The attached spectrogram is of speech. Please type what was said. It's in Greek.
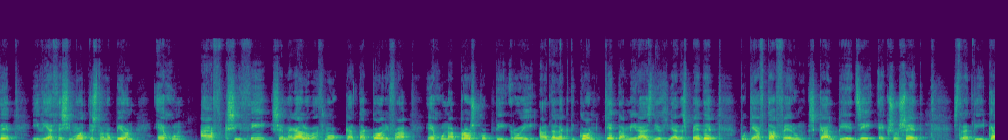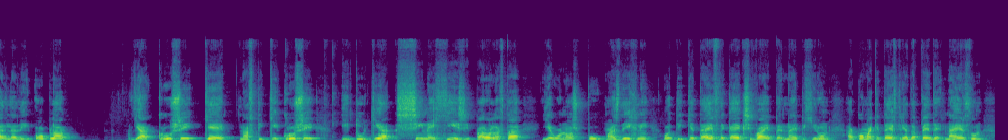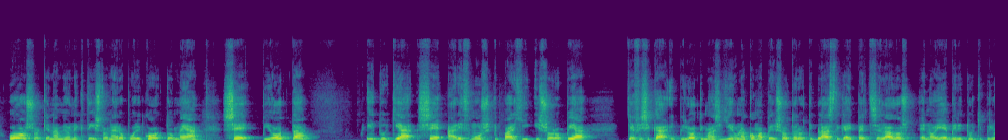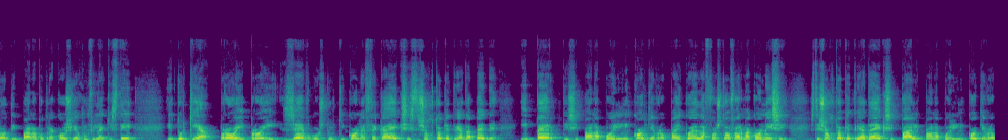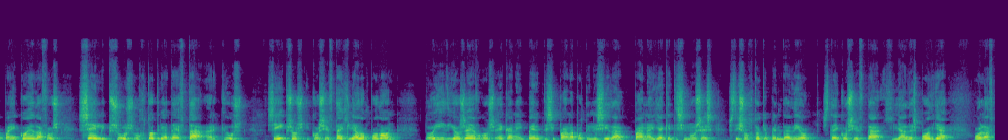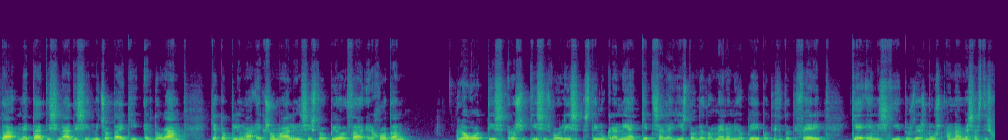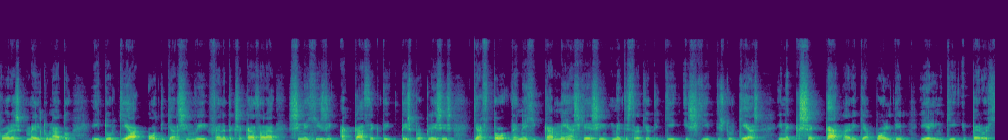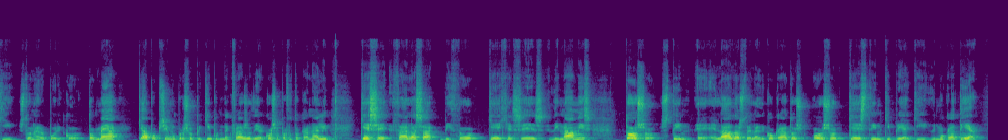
οι διαθεσιμότητες των οποίων έχουν αυξηθεί σε μεγάλο βαθμό κατακόρυφα έχουν απρόσκοπτη ροή ανταλλακτικών και τα Mirage 2005 που και αυτά φέρουν Skull PAG, Exocet, στρατηγικά δηλαδή όπλα για κρούση και ναυτική κρούση η Τουρκία συνεχίζει παρόλα αυτά γεγονός που μας δείχνει ότι και τα F-16 Viper να επιχειρούν ακόμα και τα F-35 να έρθουν όσο και να μειονεκτεί στον αεροπορικό τομέα σε ποιότητα η Τουρκία σε αριθμούς υπάρχει ισορροπία και φυσικά οι πιλότοι μας γύρουν ακόμα περισσότερο την πλάστιγκα υπέρ της Ελλάδος ενώ οι έμπειροι Τούρκοι πιλότοι πάνω από 300 έχουν φυλακιστεί. Η Τουρκία πρωί πρωί ζεύγος τουρκικών F-16 στις 8.35 υπέρπτυση πάνω από ελληνικό και ευρωπαϊκό έδαφος στο Φαρμακονήσι στις 8.36 πάλι πάνω από ελληνικό και ευρωπαϊκό έδαφος σε λειψούς 8.37 αρκιούς σε ύψος 27.000 ποδών. Το ίδιο ζεύγος έκανε υπέρπτυση πάνω από την Ισίδα Παναγιά και τις Συνούσες στις 8.52 στα 27.000 πόδια. Όλα αυτά μετά τη συνάντηση Μητσοτάκη Ερντογάν και το κλίμα εξομάλυνσης το οποίο θα ερχόταν λόγω της ρωσικής εισβολής στην Ουκρανία και της αλλαγής των δεδομένων η οποία υποτίθεται ότι φέρει και ενισχύει τους δεσμούς ανάμεσα στις χώρες μέλη του ΝΑΤΟ. Η Τουρκία, ό,τι και αν συμβεί, φαίνεται ξεκάθαρα, συνεχίζει ακάθεκτη τις προκλήσεις και αυτό δεν έχει καμία σχέση με τη στρατιωτική ισχύ της Τουρκίας. Είναι ξεκάθαρη και απόλυτη η ελληνική υπεροχή στον αεροπορικό τομέα και άποψή μου προσωπική που την εκφράζω διαρκώς από αυτό το κανάλι και σε θάλασσα, βυθό και χερσαίες δυνάμεις τόσο στην ε, Ελλάδα, στο ελλαδικό κράτος, όσο και στην Κυπριακή Δημοκρατία.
